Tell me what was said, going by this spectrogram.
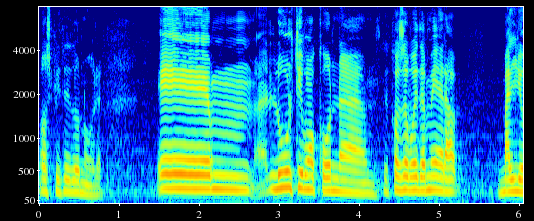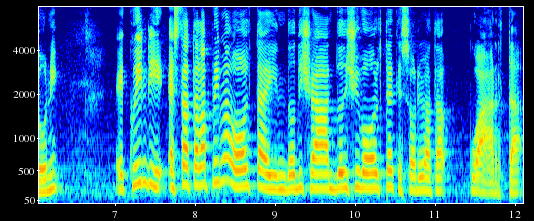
l'ospite d'onore. E, mm, l'ultimo con eh, Che cosa vuoi da me era Baglioni e quindi è stata la prima volta in 12, anni, 12 volte che sono arrivata quarta.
